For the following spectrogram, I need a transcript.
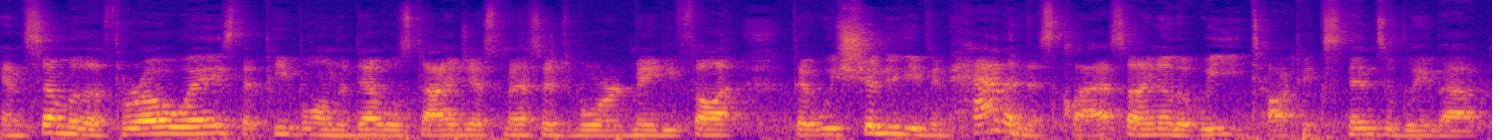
and some of the throwaways that people on the Devil's Digest message board maybe thought that we shouldn't have even had in this class. I know that we talked extensively about,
